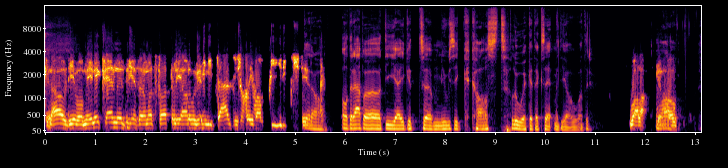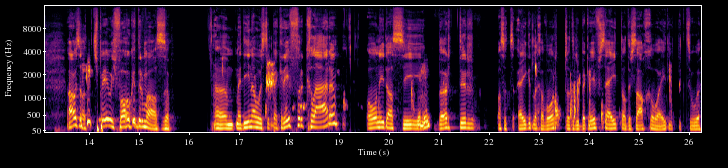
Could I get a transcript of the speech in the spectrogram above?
genau, die, die mich nicht kennen, die sollen mal das Foto anschauen. Meine Zähne sind schon ein bisschen vampirig, stimmt. Genau. Oder eben die eigenen äh, Musiccast schauen, dann sieht man die auch, oder? Voilà, genau. Wow. Also, das Spiel ist folgendermaßen. Ähm, Medina muss den Begriff erklären, ohne dass sie Wörter, also das eigentliche Wort oder der Begriff sagt oder Sachen, die eindeutig zu,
